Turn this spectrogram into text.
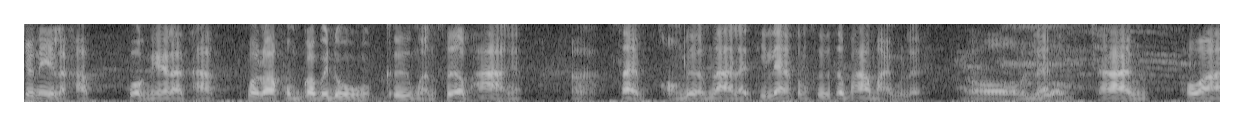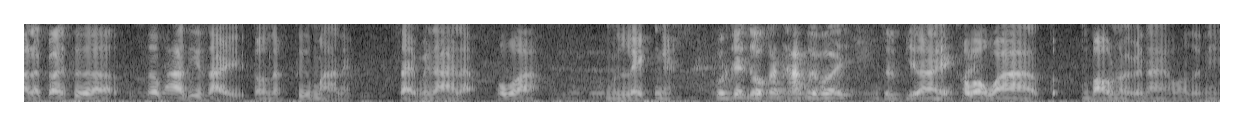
ก็นี่แหละครับ พวกนี้แหละทักเพราะว่าผมก็ไปดูคือเหมือนเสื้อผ้าเงี้ยอ่าใส่ของเดิมได้แล้วทีแรกต้องซื้อเสื้อผ้าใหม่หมดเลยอ๋อมันหและลวมใช่เพราะว่าแล้วก็เสื้อเสื้อผ้าที่ใส่ตอนแรกซื้อมาเนี่ยใส่ไม่ได้แล้ว เพราะว่ามันเล็กไงคนใกล้ตัวก็ทักเลยว่าเฮ้ยเป็นเปลี่ยนใช่แปลงเขาบอกว่าเบาหน่อยก็ได้เขาบอกตอนนี้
